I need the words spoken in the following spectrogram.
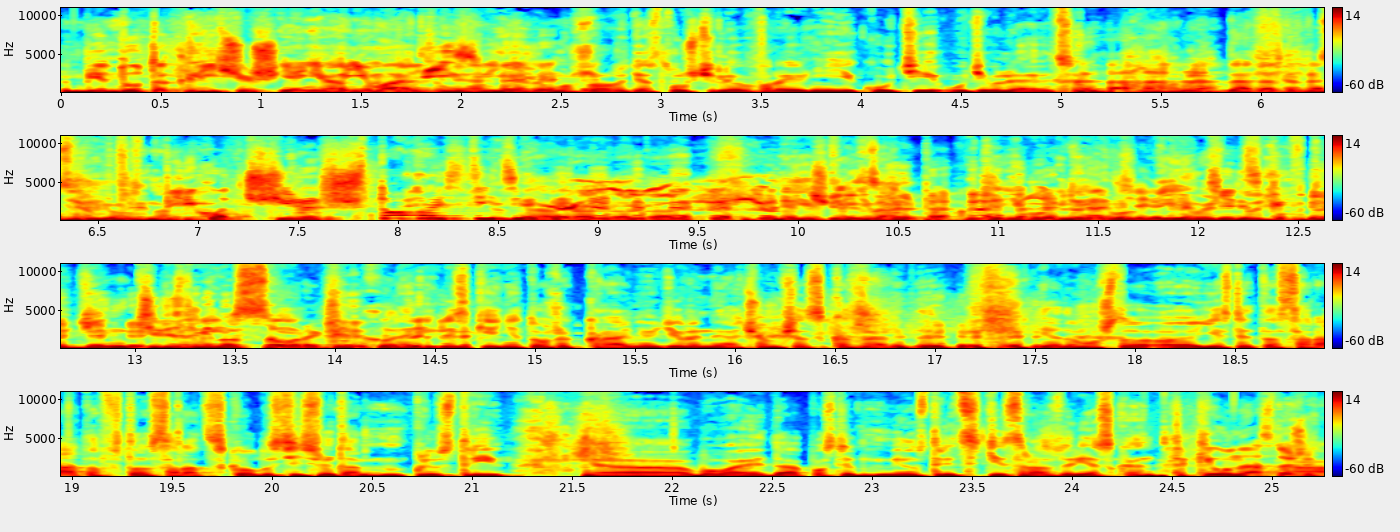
беду-то кличешь? Я не я, понимаю. Я, извини. я думаю, что радиослушатели в районе Якутии удивляются. Да, да, да. Серьезно. Переход через что, простите? Да, да, да. Через Где-нибудь в Дудинке. Через минус 40 переход. На Рильске они тоже крайне удивлены, о чем сейчас сказали. Я думаю, что э, если это Саратов, то Саратовская область, действительно, там плюс 3 э, бывает, да, после минус 30 сразу резко. Так и у нас тоже в а,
